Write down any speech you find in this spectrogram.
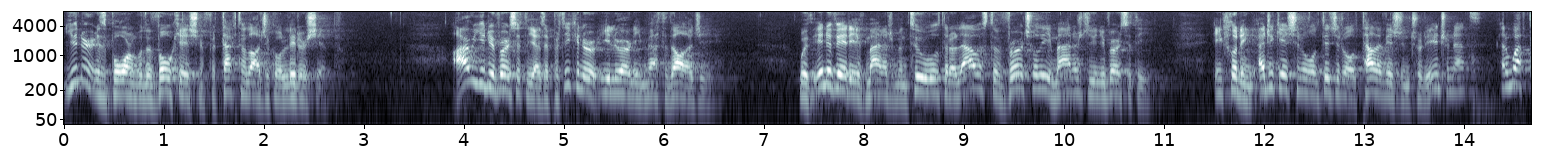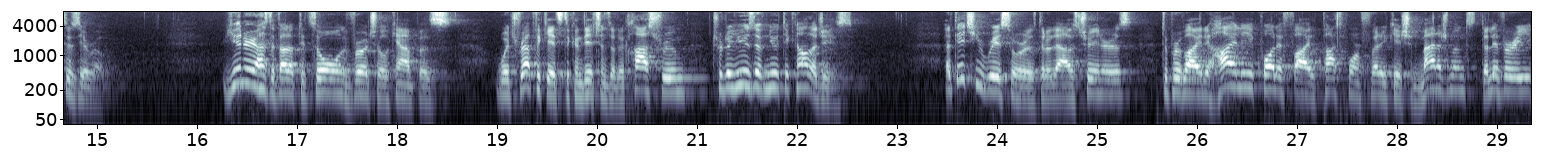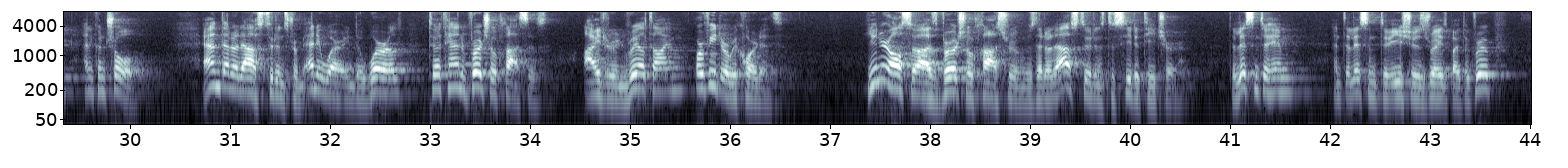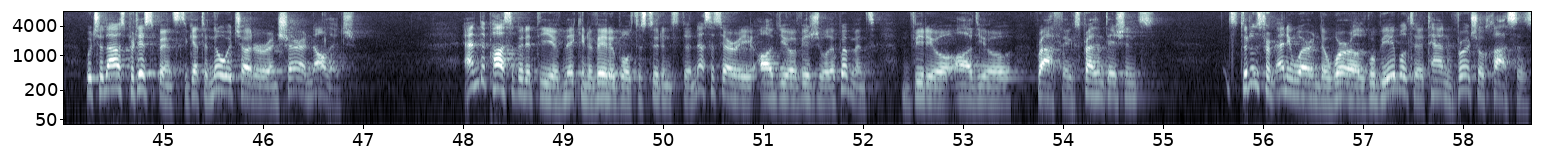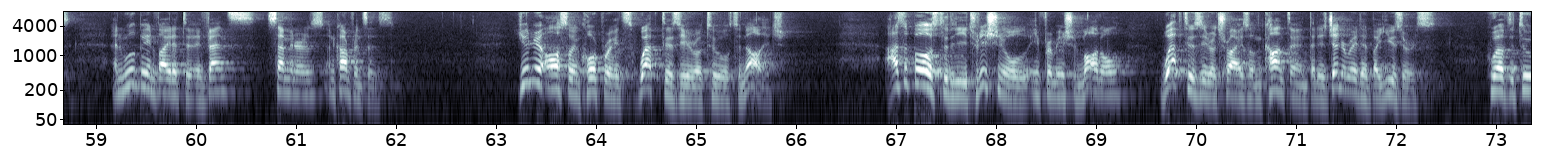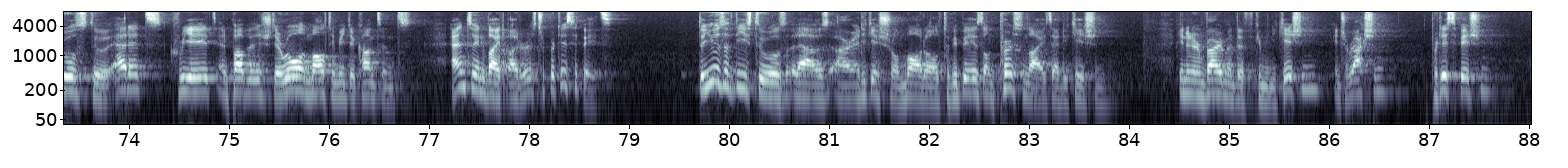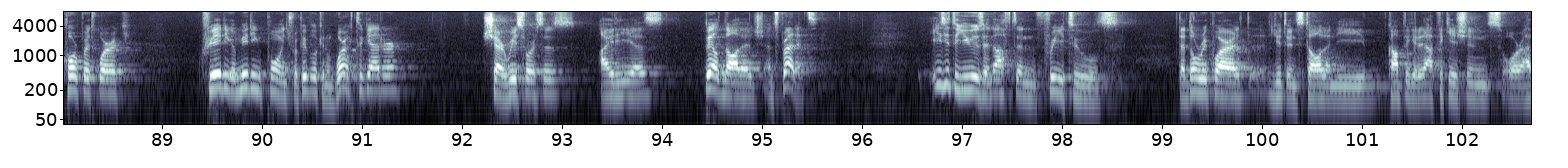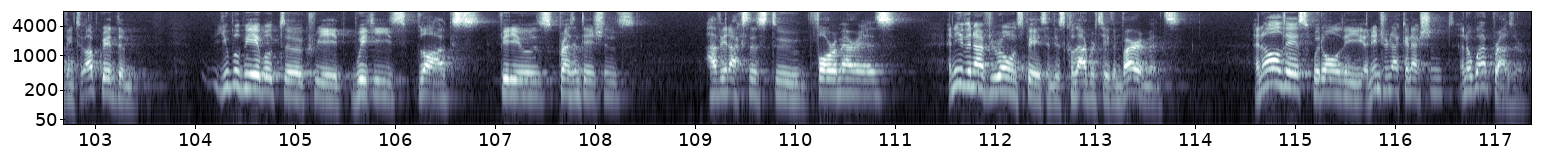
UNIR is born with a vocation for technological leadership. Our university has a particular e-learning methodology with innovative management tools that allow us to virtually manage the university, including educational digital television through the internet and Web 2.0. UNIR has developed its own virtual campus, which replicates the conditions of the classroom through the use of new technologies. A teaching resource that allows trainers to provide a highly qualified platform for education management, delivery, and control, and that allows students from anywhere in the world to attend virtual classes, either in real time or video recorded. UNIR also has virtual classrooms that allow students to see the teacher, to listen to him, and to listen to issues raised by the group, which allows participants to get to know each other and share knowledge. And the possibility of making available to students the necessary audio-visual equipment, video, audio, graphics, presentations, Students from anywhere in the world will be able to attend virtual classes and will be invited to events, seminars, and conferences. UNIR also incorporates Web 2.0 tools to knowledge. As opposed to the traditional information model, Web 2.0 thrives on content that is generated by users who have the tools to edit, create, and publish their own multimedia content and to invite others to participate. The use of these tools allows our educational model to be based on personalized education in an environment of communication, interaction, participation, corporate work, creating a meeting point where people can work together, share resources, ideas, build knowledge, and spread it. Easy to use and often free tools that don't require you to install any complicated applications or having to upgrade them. You will be able to create wikis, blogs, videos, presentations, having access to forum areas, and even have your own space in this collaborative environment. And all this with only an internet connection and a web browser.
